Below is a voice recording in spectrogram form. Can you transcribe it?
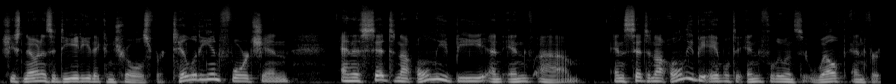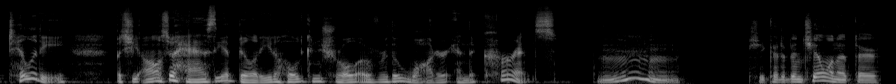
She's known as a deity that controls fertility and fortune, and is said to not only be an um, and said to not only be able to influence wealth and fertility, but she also has the ability to hold control over the water and the currents. Mm. She could have been chilling up there.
